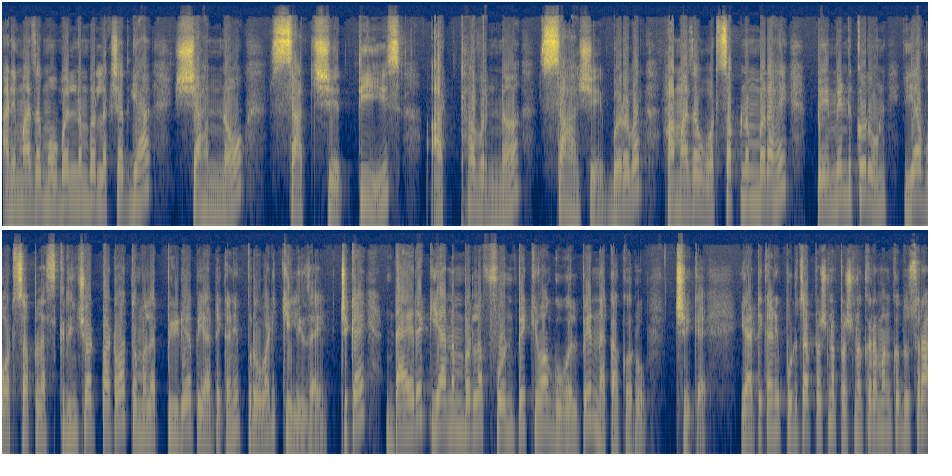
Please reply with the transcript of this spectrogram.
आणि माझा मोबाईल नंबर लक्षात घ्या. शहाण्णव सातशे तीस आठ अठ्ठावन्न सहाशे. बरोबर? हा माझा व्हॉट्सअप नंबर आहे. पेमेंट करून या व्हॉट्सअपला स्क्रीनशॉट पाठवा. तुम्हाला पी डी एफ या ठिकाणी प्रोव्हाइड केली जाईल. ठीक आहे? डायरेक्ट या नंबरला फोनपे किंवा गुगल पे नका करू. ठीक आहे? या ठिकाणी पुढचा प्रश्न प्रश्न क्रमांक दुसरा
